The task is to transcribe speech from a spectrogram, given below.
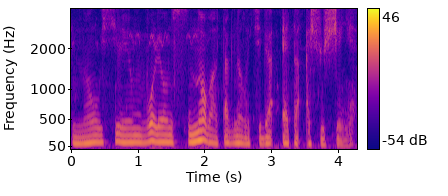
но усилием воли он снова отогнал от себя это ощущение.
